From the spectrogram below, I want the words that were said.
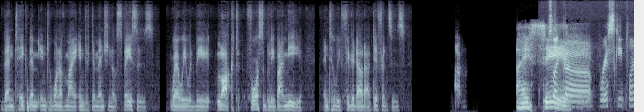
then take them into one of my interdimensional spaces where we would be locked forcibly by me until we figured out our differences. I see. It's like a risky plan.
